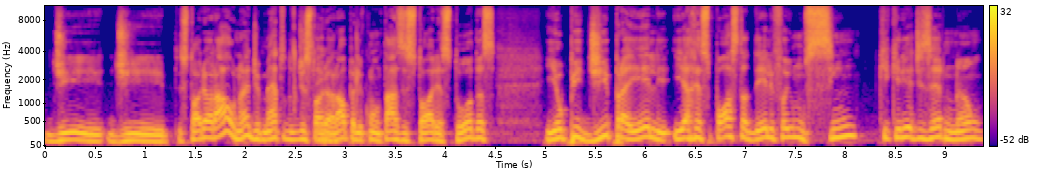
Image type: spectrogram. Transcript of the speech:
de, de história oral, né? De método de história sim. oral, para ele contar as histórias todas. E eu pedi para ele, e a resposta dele foi um sim, que queria dizer não.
